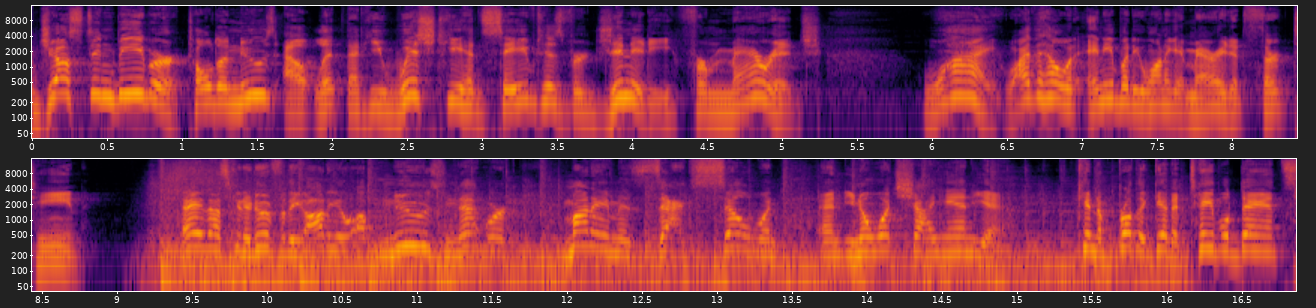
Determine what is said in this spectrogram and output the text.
Justin Bieber told a news outlet that he wished he had saved his virginity for marriage. Why? Why the hell would anybody want to get married at 13? Hey, that's going to do it for the Audio Up News Network. My name is Zach Selwyn, and you know what, Cheyenne? Yeah. Can a brother get a table dance?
